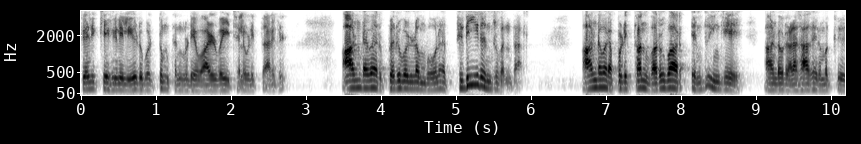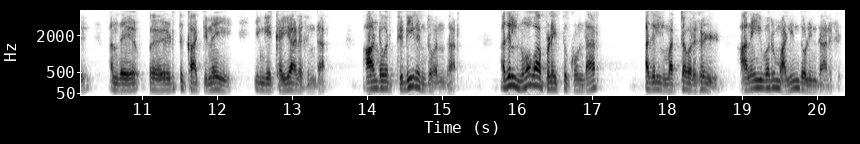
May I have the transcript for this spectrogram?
கேளிக்கைகளில் ஈடுபட்டும் தங்களுடைய வாழ்வை செலவழித்தார்கள். ஆண்டவர் பெருவெள்ளம் போல திடீரென்று வந்தார். ஆண்டவர் அப்படித்தான் வருவார் என்று இங்கே ஆண்டவர் அழகாக நமக்கு அந்த எடுத்துக்காட்டினை இங்கே கையாளுகின்றார். ஆண்டவர் திடீரென்று வந்தார். அதில் நோவா பிழைத்துக் கொண்டார். அதில் மற்றவர்கள் அனைவரும் அழிந்தொழிந்தார்கள்.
